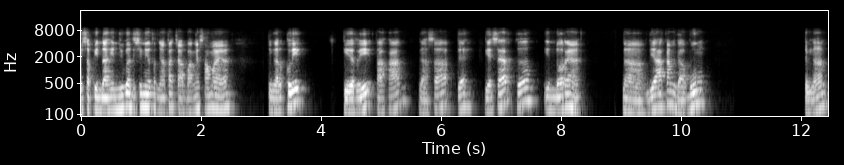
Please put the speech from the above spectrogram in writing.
bisa pindahin juga di sini. Ternyata cabangnya sama ya. Tinggal klik kiri tahan gasa deh geser ke indoornya. Nah dia akan gabung dengan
